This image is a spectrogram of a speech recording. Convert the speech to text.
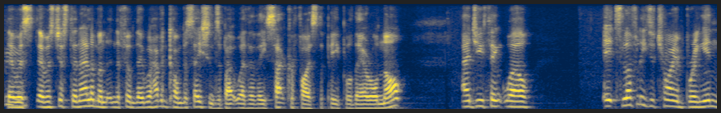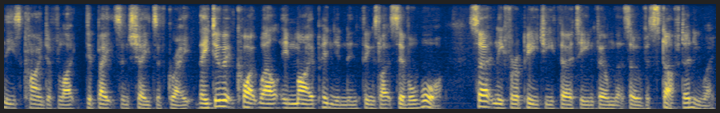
There Mm. was there was just an element in the film. They were having conversations about whether they sacrificed the people there or not, and you think, well, it's lovely to try and bring in these kind of like debates and shades of grey. They do it quite well, in my opinion, in things like Civil War. Certainly for a PG thirteen film that's overstuffed, anyway.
